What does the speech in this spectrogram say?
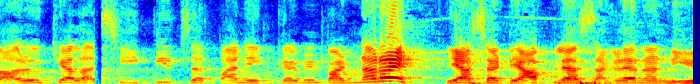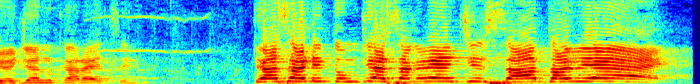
तालुक्याला सीतीचं पाणी कमी पडणार आहे यासाठी आपल्या सगळ्यांना नियोजन करायचंय. त्यासाठी तुमच्या सगळ्यांची साथ हवी आहे.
